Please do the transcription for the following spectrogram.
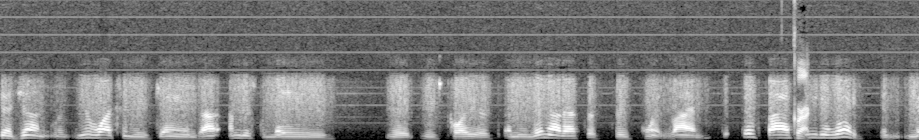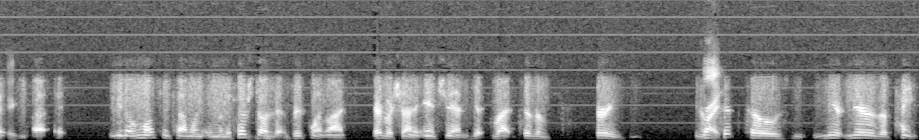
Yeah, John, when you're watching these games, I, I'm just amazed that these players. I mean, they're not at the three point line; they're five Correct. feet away. And uh, you know, most of the time when when they first started that three point line, everybody's trying to inch in, get right to the very, you know, Right. tiptoes near near the paint.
